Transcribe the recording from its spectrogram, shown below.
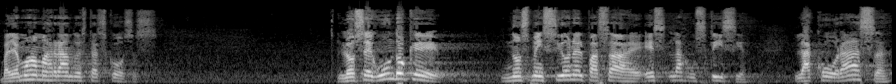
Vayamos amarrando estas cosas. Lo segundo que nos menciona el pasaje es la justicia, la coraza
